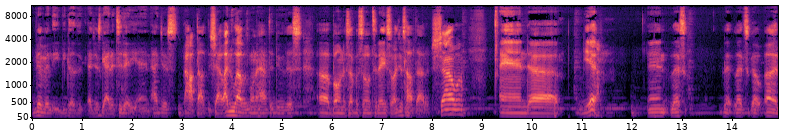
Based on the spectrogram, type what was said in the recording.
vividly because I just got it today and I just hopped out the shower. I knew I was going to have to do this uh, bonus episode today, so I just hopped out of the shower and uh, yeah, and let's let, let's go. Uh,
